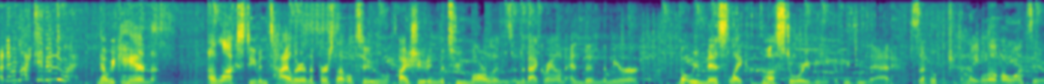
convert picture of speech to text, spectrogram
I never liked him anyway. now we can unlock Steven Tyler in the first level too by shooting the two Marlins in the background and then the mirror. But we miss like the story beat if we do that. So I the lady. don't know if I want to.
